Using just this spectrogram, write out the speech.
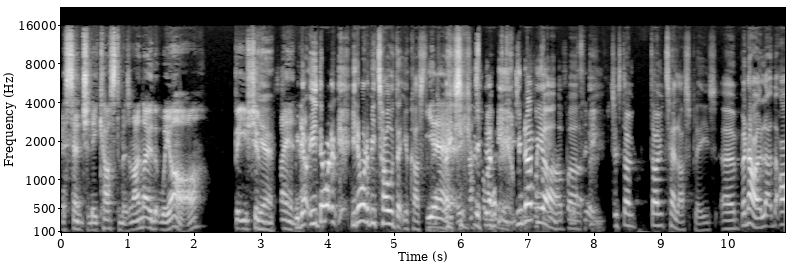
essentially customers. And I know that we are, but you shouldn't Yeah. be saying that. don't, you don't want to. You don't want to be told that you're customers. yeah, basically. I mean. we know we are, but just don't don't tell us, please. Um, but no, like, I,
